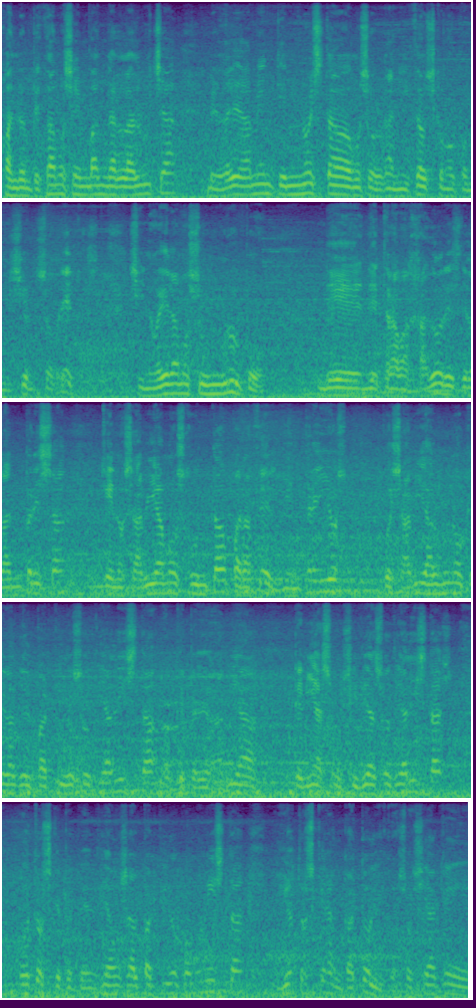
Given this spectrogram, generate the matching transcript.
cuando empezamos en Bandar la lucha, verdaderamente no estábamos organizados como comisiones obreras, sino éramos un grupo de, de, trabajadores de la empresa que nos habíamos juntado para hacer, y entre ellos pues había alguno que era del Partido Socialista o que había, tenía sus ideas socialistas, otros que pertenecíamos al Partido Comunista y otros que eran católicos, o sea que...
